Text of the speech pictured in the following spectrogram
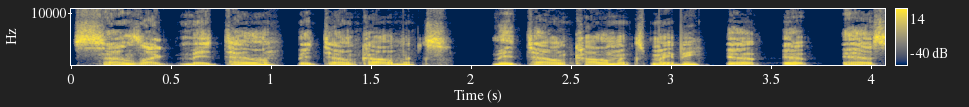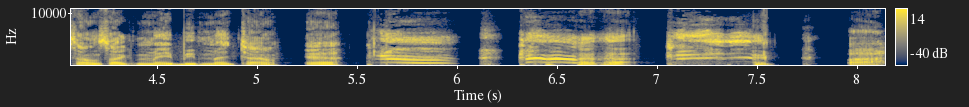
Sounds like Midtown, Midtown Comics, Midtown Comics, maybe. Yep, yep. Yeah, sounds like maybe Midtown. Yeah. wow.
